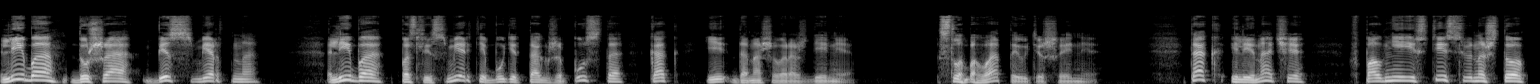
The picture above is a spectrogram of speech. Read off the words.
Либо душа бессмертна, либо после смерти будет так же пусто, как и до нашего рождения. Слабоватое утешение. Так или иначе, вполне естественно, что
